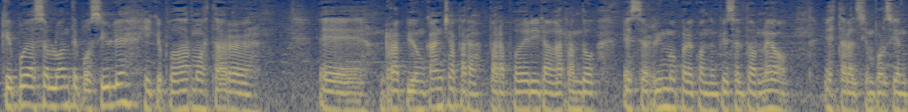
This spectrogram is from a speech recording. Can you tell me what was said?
que pueda ser lo antes posible y que podamos estar eh, rápido en cancha para, para poder ir agarrando ese ritmo para cuando empiece el torneo estar al 100%.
